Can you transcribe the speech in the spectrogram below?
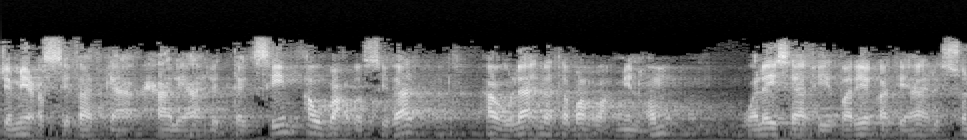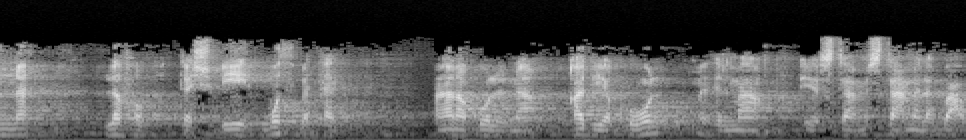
جميع الصفات كحال أهل التجسيم أو بعض الصفات هؤلاء نتبرأ منهم وليس في طريقة أهل السنة لفظ التشبيه مثبتا. ما نقول إن قد يكون مثل ما استعمل بعض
